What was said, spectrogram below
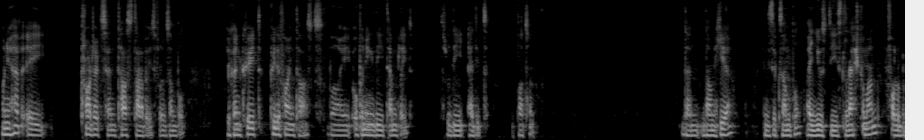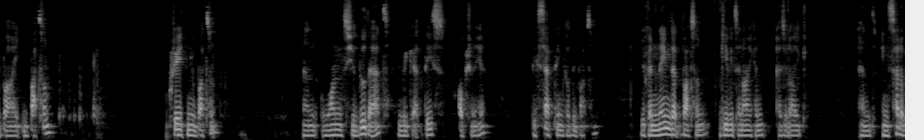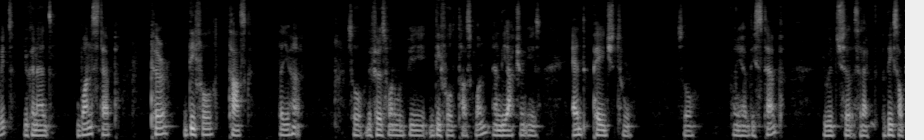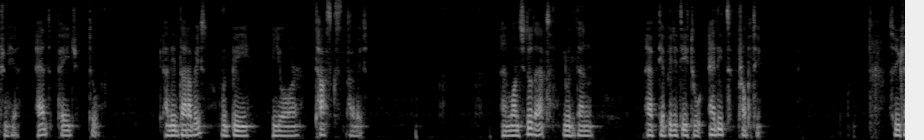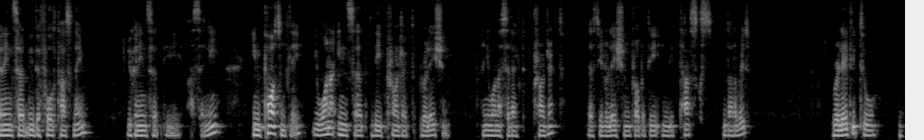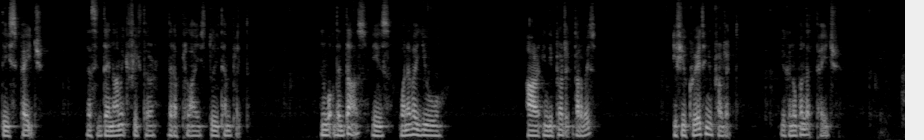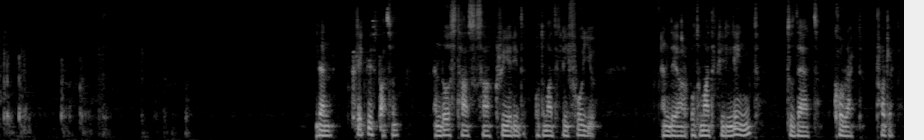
When you have a projects and task database, for example, you can create predefined tasks by opening the template through the edit button. Then down here, in this example, I use the slash command followed by button, create new button. And once you do that, you will get this option here, the settings of the button. You can name that button, give it an icon as you like, and inside of it, you can add one step per default task that you have. So the first one would be default task one, and the action is add page to. So when you have this tab, you will select this option here, add page to. And the database would be your tasks database. And once you do that, you will then have the ability to edit property. So you can insert the default task name, you can insert the assignee. Importantly, you want to insert the project relation and you want to select project, that's the relation property in the tasks database, related to this page. That's a dynamic filter that applies to the template. And what that does is whenever you are in the project database, if you create a new project, you can open that page then click this button and those tasks are created automatically for you and they are automatically linked to that correct project.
